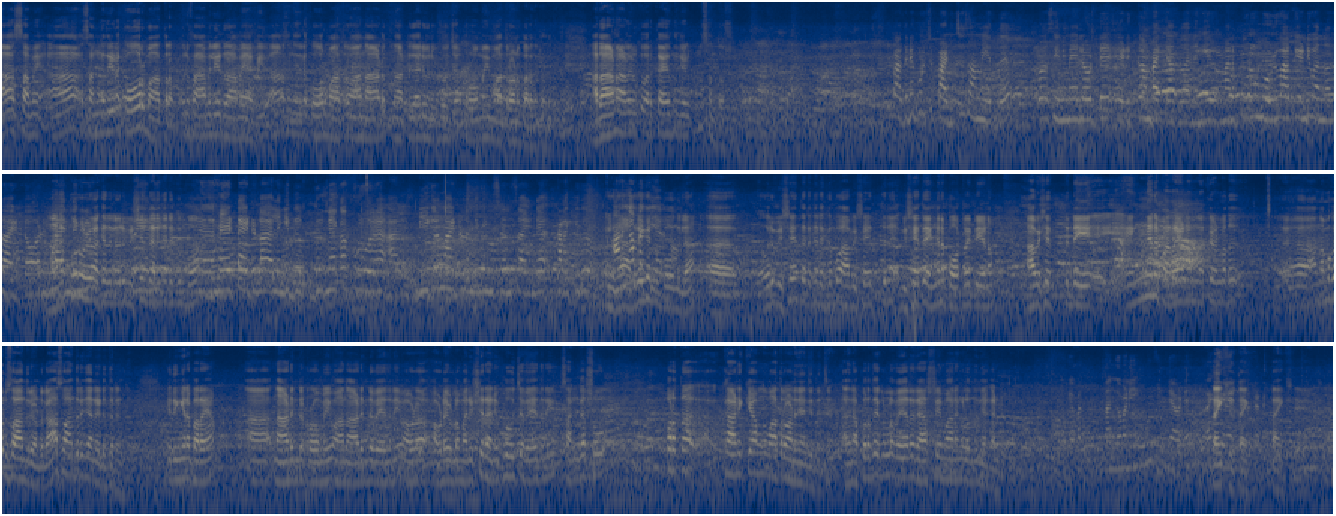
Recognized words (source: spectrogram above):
ആ സമയം ആ സംഗതിയുടെ കോർ മാത്രം ഒരു ഫാമിലി ഡ്രാമയാക്കി ആ സംഗതിയുടെ കോർ മാത്രം ആ നാടും നാട്ടുകാരും അനുഭവിച്ച ഡ്രോമയും മാത്രമാണ് പറഞ്ഞിട്ടുള്ളത്. അതാണ് ആളുകൾക്ക് വർക്കായതെന്ന് കേൾക്കുന്നത് സന്തോഷം. അതിനെക്കുറിച്ച് പഠിച്ച സമയത്ത് ഇപ്പോൾ സിനിമയിലോട്ട് എടുക്കാൻ പറ്റാത്തത് അല്ലെങ്കിൽ മനഃപൂർവം ഒഴിവാക്കേണ്ടി വന്നതായിട്ടോ? ഹേർട്ടായിട്ടുള്ള ഹേർട്ട് ആയിട്ടുള്ള അല്ലെങ്കിൽ ഇതിനേക്കാൾ ഭീകരമായിട്ടുള്ള എന്തെങ്കിലും ഇൻസിഡൻസ് അതിന്റെ കണക്ക് ഇത് ഇല്ല, ഞാൻ അറിയാൻ അതിലേക്കൊന്നും പോകുന്നില്ല. ഒരു വിഷയം തിരഞ്ഞെടുക്കുമ്പോൾ ആ വിഷയത്തിന് വിഷയത്തെ എങ്ങനെ പോർട്രേറ്റ് ചെയ്യണം ആ വിഷയത്തിന്റെ എങ്ങനെ പറയണം എന്നൊക്കെ ഉള്ളത് നമുക്കൊരു സ്വാതന്ത്ര്യം ഉണ്ടല്ലോ. ആ സ്വാതന്ത്ര്യം ഞാൻ എടുത്തിട്ടുണ്ട്. ഇതിങ്ങനെ പറയാം. ആ നാടിന്റെ ട്രോമയും ആ നാടിന്റെ വേദനയും അവിടെ അവിടെയുള്ള മനുഷ്യർ അനുഭവിച്ച വേദനയും സംഘർഷവും അതിനപ്പുറത്ത് കാണിക്കാമെന്ന് മാത്രമാണ് ഞാൻ ചിന്തിച്ചത്. അതിനപ്പുറത്തേക്കുള്ള വേറെ രാഷ്ട്രീയ മാനങ്ങളൊന്നും ഞാൻ കണ്ടിട്ടില്ല. Thank you thank you thank you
